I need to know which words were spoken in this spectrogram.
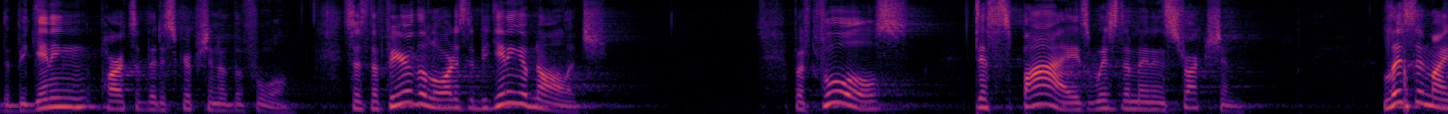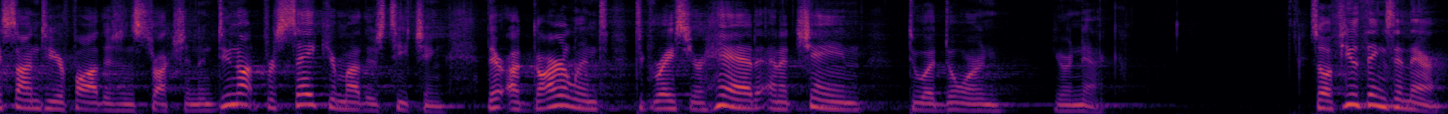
the beginning parts of the description of the fool. It says, The fear of the Lord is the beginning of knowledge, but fools despise wisdom and instruction. Listen, my son, to your father's instruction, and do not forsake your mother's teaching. They're a garland to grace your head and a chain to adorn your neck. So, a few things in there.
